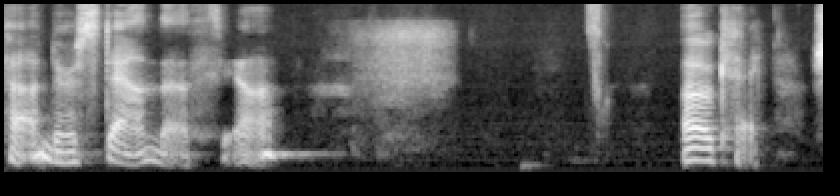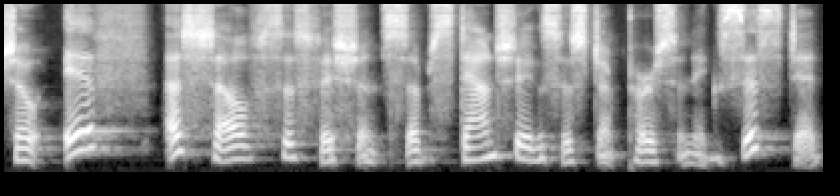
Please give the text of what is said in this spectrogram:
to understand this. Yeah. Okay. So if a self-sufficient, substantially existent person existed,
